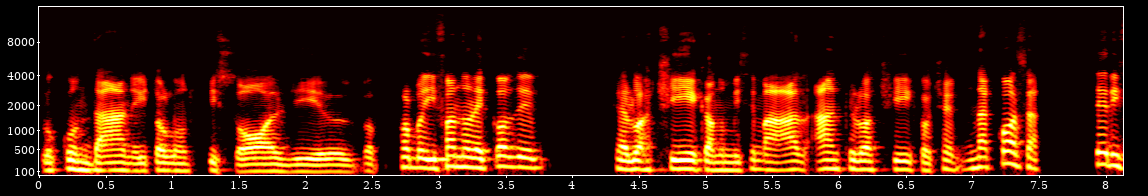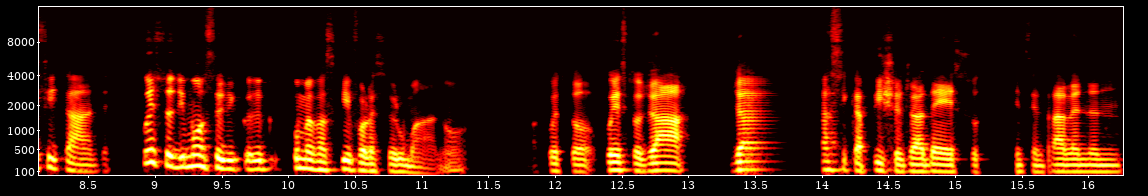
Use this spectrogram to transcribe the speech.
lo condannano, gli tolgono tutti i soldi, p proprio gli fanno le cose cioè lo accecano, mi sembra anche lo acceca cioè una cosa terrificante. Questo dimostra di c come fa schifo l'essere umano, ma questo questo già già si capisce già adesso, senza entrare nen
